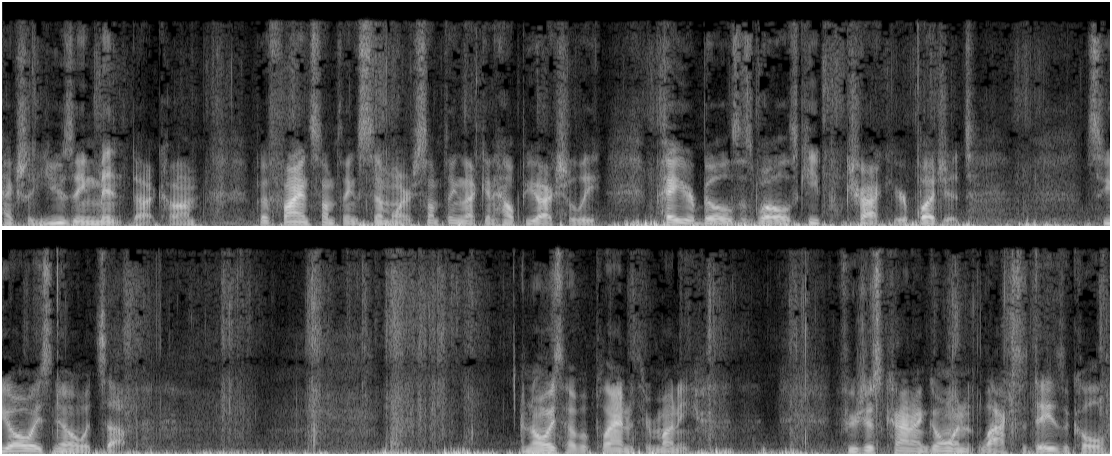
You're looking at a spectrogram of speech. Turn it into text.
actually using mint.com, but find something similar, something that can help you actually pay your bills as well as keep track of your budget. So you always know what's up. And always have a plan with your money if you're just kind of going lackadaisical,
